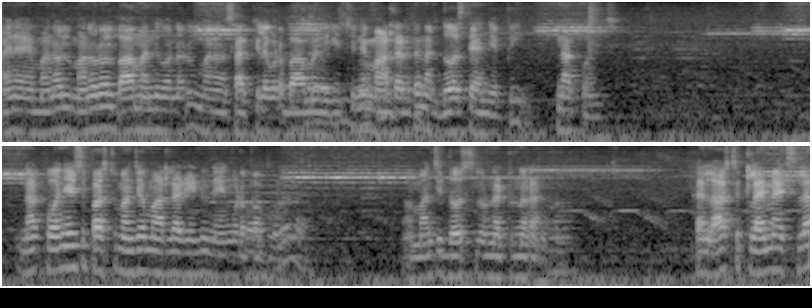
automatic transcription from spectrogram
ఆయన మనోళ్ళు మనోరోళ్ళు బాగా మంది కొన్నారు. మన సర్కిల్లో కూడా బాగా మందికి ఇచ్చి నేను మాట్లాడితే నాకు దోస్తే అని చెప్పి నాకు ఫోన్ చేసి. నాకు ఫోన్ చేసి ఫస్ట్ మంచిగా మాట్లాడిండు. నేను కూడా పాపం మంచి దోస్తులు ఉన్నట్టున్నారు అనుకున్నాను కానీ లాస్ట్ క్లైమాక్స్లో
